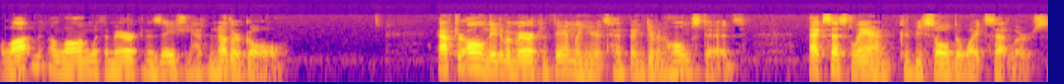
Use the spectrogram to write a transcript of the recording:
Allotment along with Americanization had another goal. After all Native American family units had been given homesteads, excess land could be sold to white settlers.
